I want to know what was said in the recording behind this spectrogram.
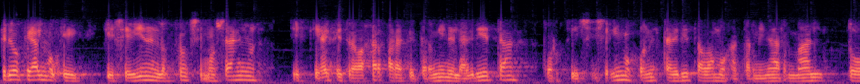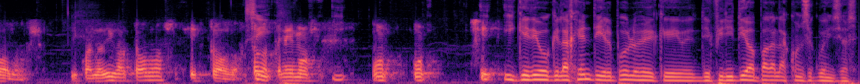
creo que algo que, que se viene en los próximos años es que hay que trabajar para que termine la grieta, porque si seguimos con esta grieta vamos a terminar mal todos. Y cuando digo todos, es todos. Todos tenemos un, y que digo que la gente y el pueblo es el que en definitiva paga las consecuencias.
